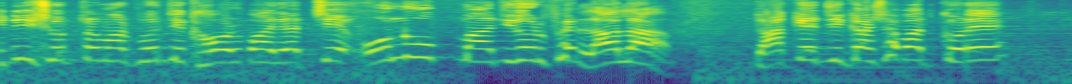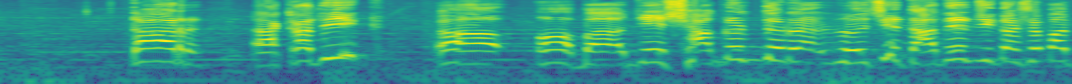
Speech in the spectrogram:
ইডি সূত্র মারফত যে খবর পাওয়া যাচ্ছে, অনুপ মাঝি ওরফে লালা তাকে জিজ্ঞাসাবাদ করে তার একাধিক যে সাগরদের রয়েছে তাদের জিজ্ঞাসাবাদ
